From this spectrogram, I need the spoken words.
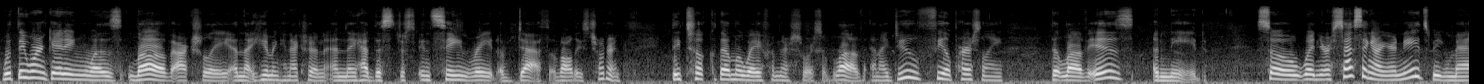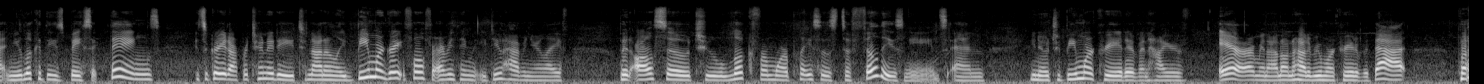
what they weren't getting was love actually and that human connection and they had this just insane rate of death of all these children they took them away from their source of love and i do feel personally that love is a need so when you're assessing are your needs being met and you look at these basic things it's a great opportunity to not only be more grateful for everything that you do have in your life, but also to look for more places to fill these needs and, you know, to be more creative in how you air. I mean, I don't know how to be more creative with that, but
